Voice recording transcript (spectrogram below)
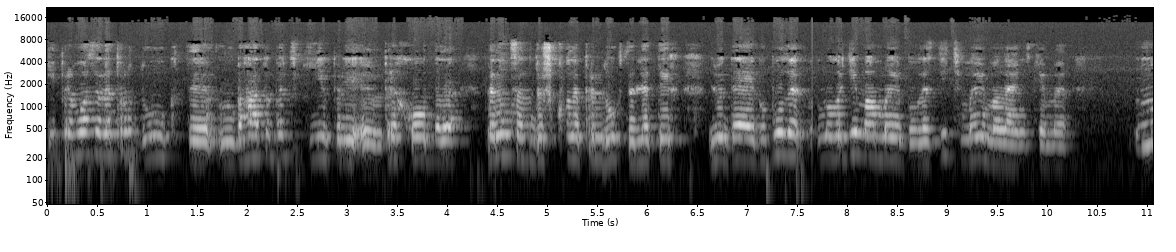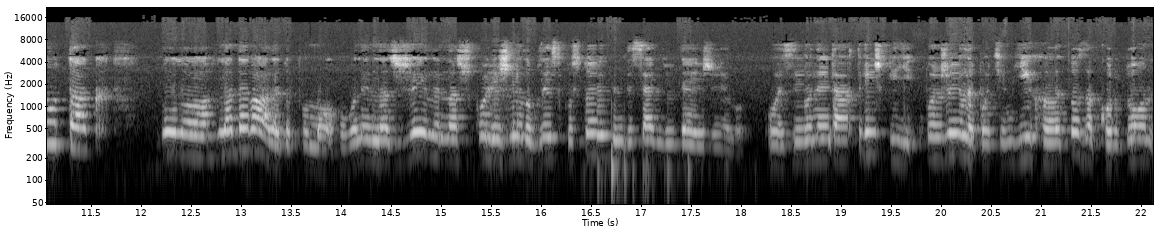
І привозили продукти, багато батьків е, приходили, приносили до школи продукти для тих людей, бо були молоді мами, були з дітьми маленькими. Ну так було, надавали допомогу. Вони в нас жили, в нас в школі жило близько 180 людей жило. Ось і вони так трішки пожили, потім їхали то за кордон.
